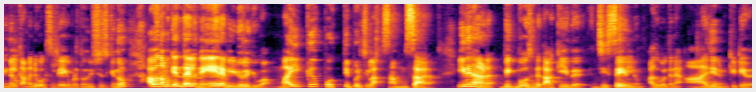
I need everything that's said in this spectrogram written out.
നിങ്ങൾ കമന്റ് ബോക്സിൽ രേഖപ്പെടുത്തുമെന്ന് വിശ്വസിക്കുന്നു. അപ്പോൾ നമുക്ക് എന്തായാലും നേരെ വീഡിയോയിലേക്ക് പോവാം. മൈക്ക് പൊത്തിപ്പിടിച്ചുള്ള സംസാരം. ഇതിനാണ് ബിഗ് ബോസിന്റെ താക്കീത് ജിസൈലിനും അതുപോലെ തന്നെ ആര്യനും കിട്ടിയത്.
